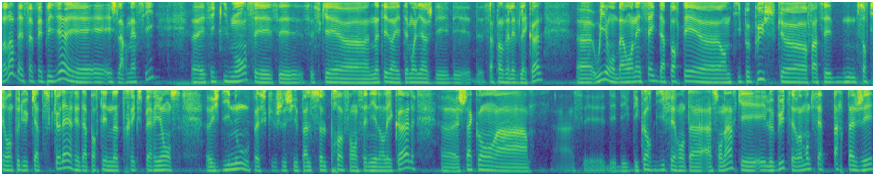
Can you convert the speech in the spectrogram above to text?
Non, non, ben, ça fait plaisir et, et- et je la remercie. Euh, effectivement, c'est ce qui est euh, noté dans les témoignages des, des- de certains élèves de l'école. Euh, oui, on, ben, on essaye d'apporter un petit peu plus que, enfin, c'est sortir un peu du cadre scolaire et d'apporter notre expérience. Je dis nous parce que je suis pas le seul prof à enseigner dans l'école. Chacun a ses- des, des- des cordes différentes à, à son arc et, et le but c'est vraiment de faire partager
